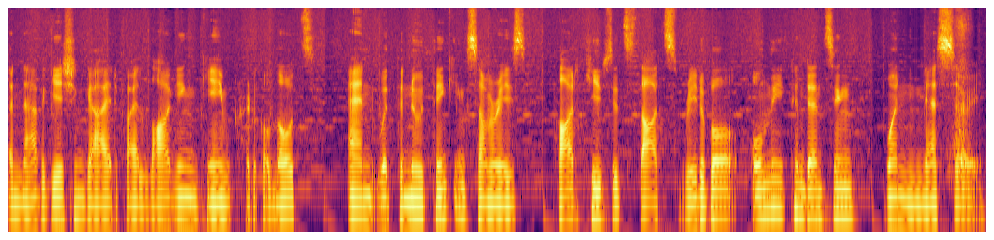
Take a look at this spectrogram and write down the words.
a navigation guide by logging game critical notes, and with the new thinking summaries, Claude keeps its thoughts readable, only condensing when necessary.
